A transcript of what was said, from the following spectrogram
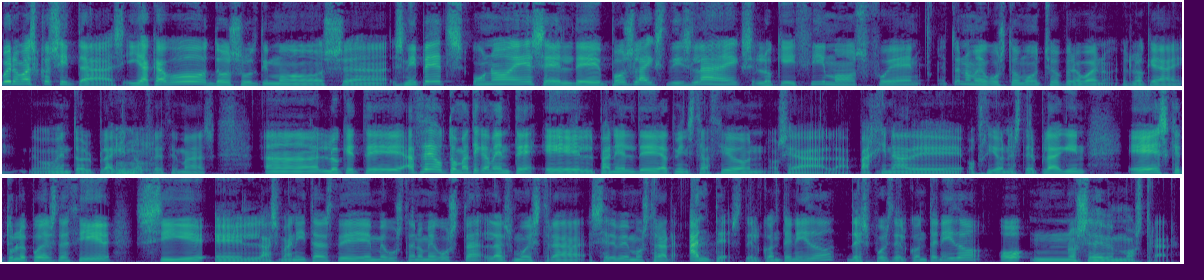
Bueno, más cositas. Y acabó dos últimos eh, snippets. Uno es el de post likes, dislikes. Lo que hicimos fue. Esto no me gustó mucho, pero bueno, es lo que hay. De momento el plugin no mm. ofrece más. Ah, lo que te hace automáticamente el panel de administración, o sea, la página de opciones del plugin, es que tú le puedes decir si eh, las manitas de me gusta o no me gusta las muestra, se deben mostrar antes del contenido, después del contenido o no se deben mostrar.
